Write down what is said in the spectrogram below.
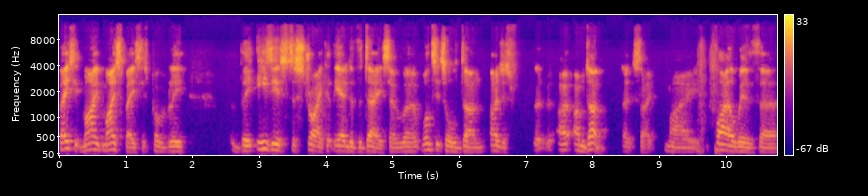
basically my my space is probably the easiest to strike at the end of the day. So uh, once it's all done, I just uh, I, I'm done it's like my file with uh,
